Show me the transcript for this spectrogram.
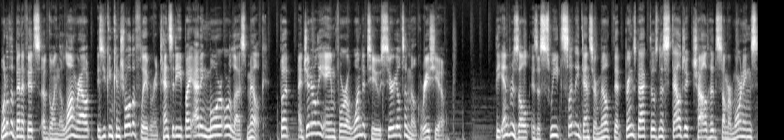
One of the benefits of going the long route is you can control the flavor intensity by adding more or less milk, but I generally aim for a 1 to 2 cereal to milk ratio. The end result is a sweet, slightly denser milk that brings back those nostalgic childhood summer mornings,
